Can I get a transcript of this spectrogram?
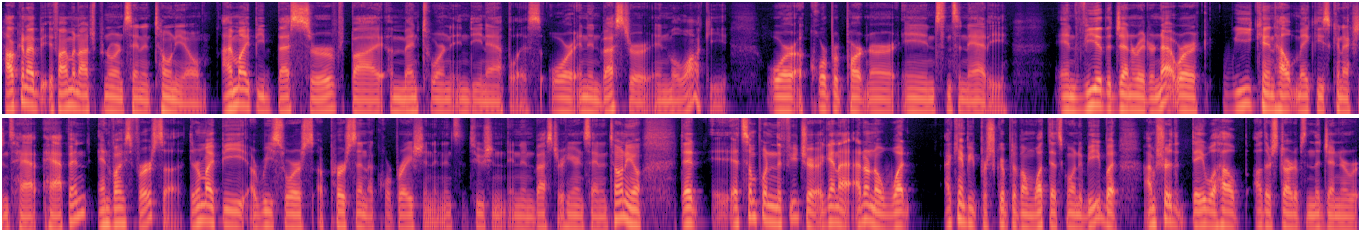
how can I be if I'm an entrepreneur in San Antonio, I might be best served by a mentor in Indianapolis or an investor in Milwaukee or a corporate partner in Cincinnati. And via the generator network, we can help make these connections ha- happen and vice versa. There might be a resource, a person, a corporation, an institution, an investor here in San Antonio that at some point in the future, again, I, I don't know what, I can't be prescriptive on what that's going to be, but I'm sure that they will help other startups in the, gener-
